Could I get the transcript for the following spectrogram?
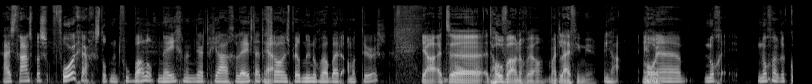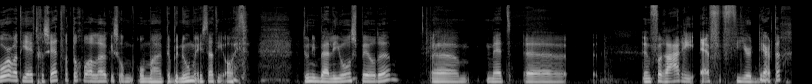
Hij is trouwens pas vorig jaar gestopt met voetballen op 39-jarige leeftijd of Ja. zo. En speelt nu nog wel bij de amateurs. Ja, het, eh, het hoofd wou nog wel, maar het lijf niet meer. Ja. Mooi. En eh, nog, nog een record wat hij heeft gezet, wat toch wel leuk is om, om eh, te benoemen, is dat hij ooit, toen hij bij Lyon speelde, ehm, met een Ferrari F430,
